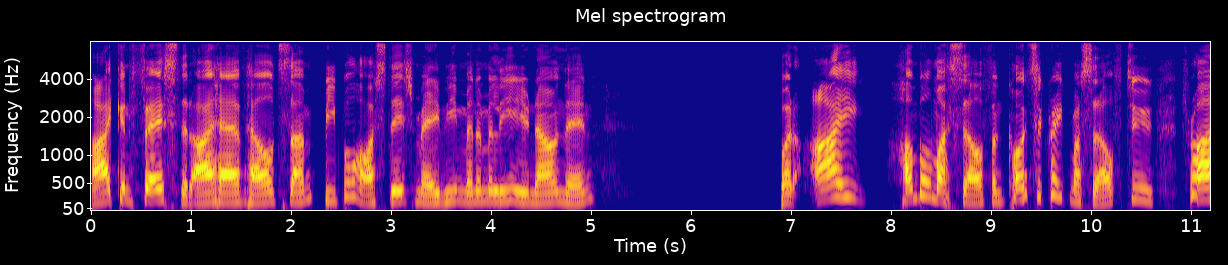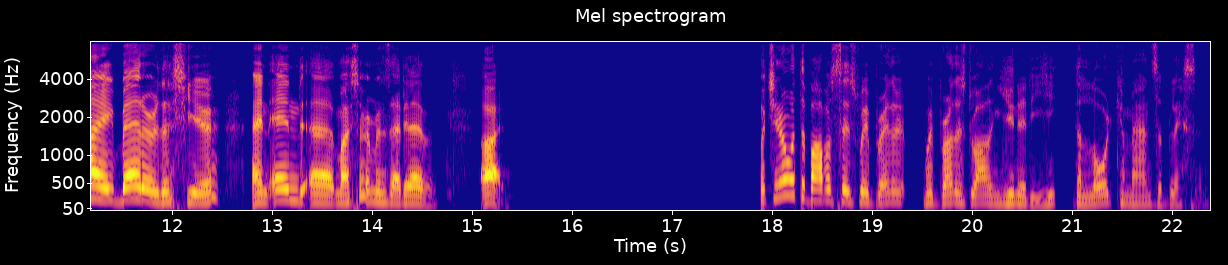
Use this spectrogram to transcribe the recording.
I confess that I have held some people hostage, maybe minimally now and then. But I humble myself and consecrate myself to try better this year and end uh, my sermons at 11. All right. But you know what the Bible says where, brother, where brothers dwell in unity, he, the Lord commands a blessing.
